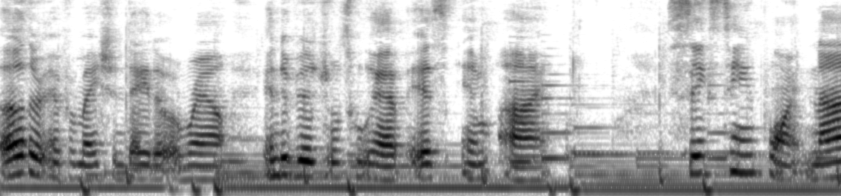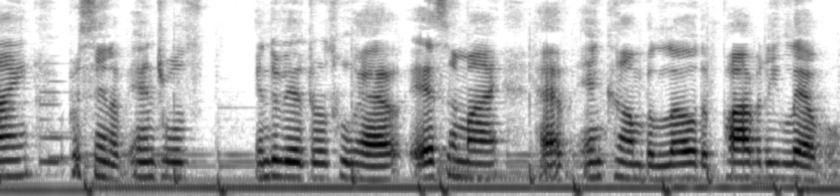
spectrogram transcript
other information data around individuals who have SMI. 16.9% of individuals, individuals who have SMI have income below the poverty level.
